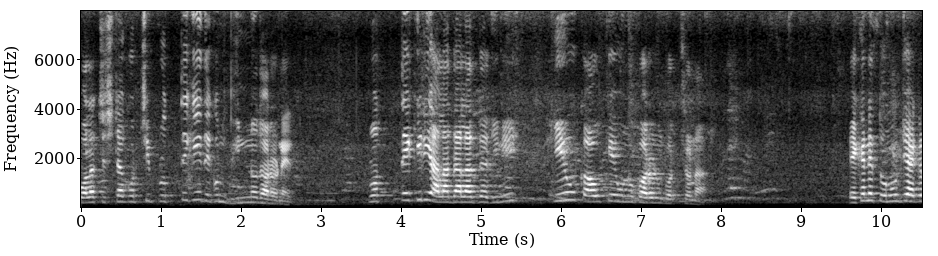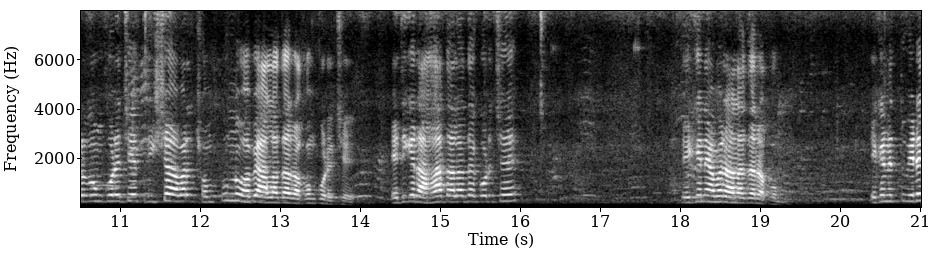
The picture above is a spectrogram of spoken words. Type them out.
বলার চেষ্টা করছি, প্রত্যেকেই দেখুন ভিন্ন ধরনের। প্রত্যেকেরই আলাদা আলাদা জিনিস, কেউ কাউকে অনুকরণ করছ না। এখানে তনুজা একরকম করেছে, তৃষা আবার সম্পূর্ণভাবে আলাদা রকম করেছে। এদিকে রাহাত আলাদা করেছে এখানে আবার আলাদা রকম। এখানে এটা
